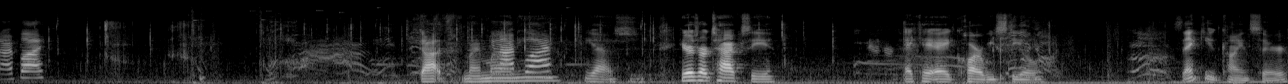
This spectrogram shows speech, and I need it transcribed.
I fly? Got my money. Can I fly? Yes. Here's our taxi. AKA car we steal. Thank you, kind sir,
